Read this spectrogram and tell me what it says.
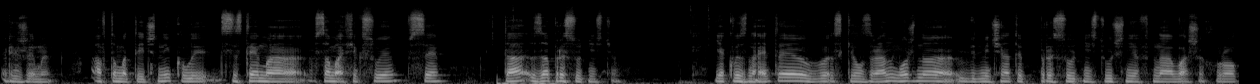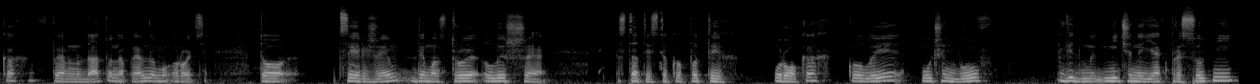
режими: автоматичний, коли система сама фіксує все, та за присутністю. Як ви знаєте, в SkillsRun можна відмічати присутність учнів на ваших уроках в певну дату на певному уроці. То цей режим демонструє лише статистику по тих уроках, коли учень був відмічений як присутній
